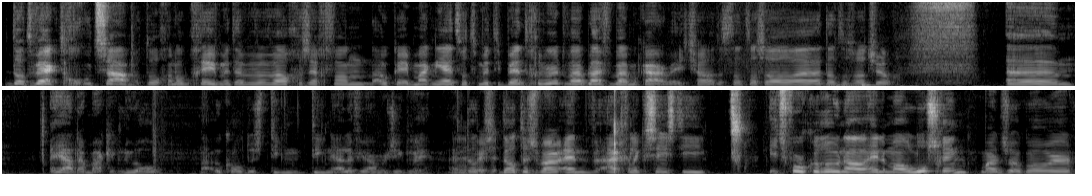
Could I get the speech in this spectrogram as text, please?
dat werkte goed samen, toch? En op een gegeven moment hebben we wel gezegd van... Oké, maakt niet uit wat er met die band gebeurt. Wij blijven bij elkaar, weet je wel. Dus dat was al, eh, dat was wel chill. Ehm, ja, daar maak ik nu al. Nou, ook al dus 10, 10 11 jaar muziek mee. En Ja, dat, maar dat is waar... En eigenlijk sinds die iets voor corona helemaal losging... Maar dus ook alweer...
